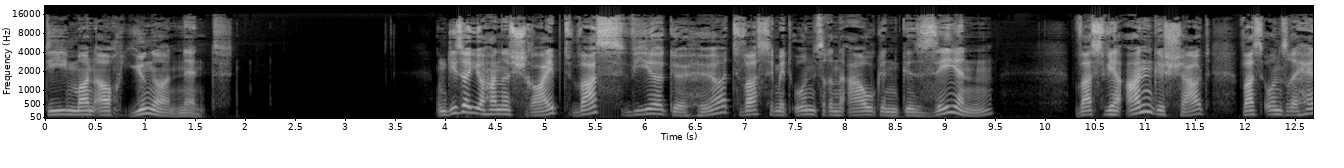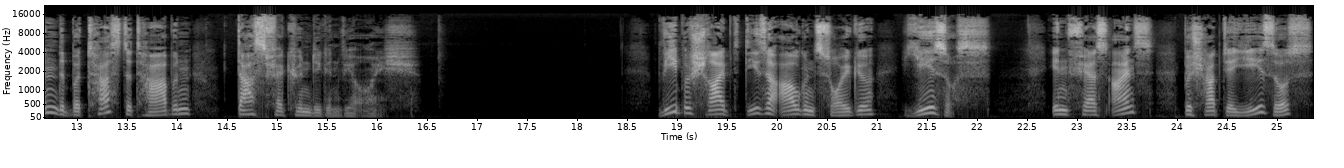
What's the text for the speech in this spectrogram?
die man auch Jünger nennt. Und dieser Johannes schreibt, was wir gehört, was wir mit unseren Augen gesehen, was wir angeschaut, was unsere Hände betastet haben, das verkündigen wir euch. Wie beschreibt dieser Augenzeuge Jesus? In Vers 1 beschreibt er Jesus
